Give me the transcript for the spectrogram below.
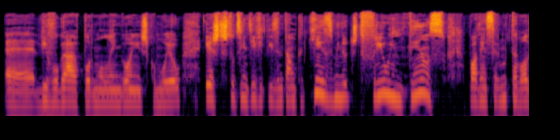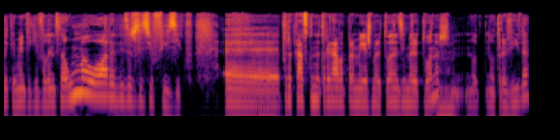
ah, divulgado por molengões como eu, este estudo científico diz então que 15 minutos de frio intenso podem ser metabolicamente equivalentes a uma hora de exercício físico. Ah, por acaso, quando eu treinava para meias maratonas e maratonas, no- noutra vida.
